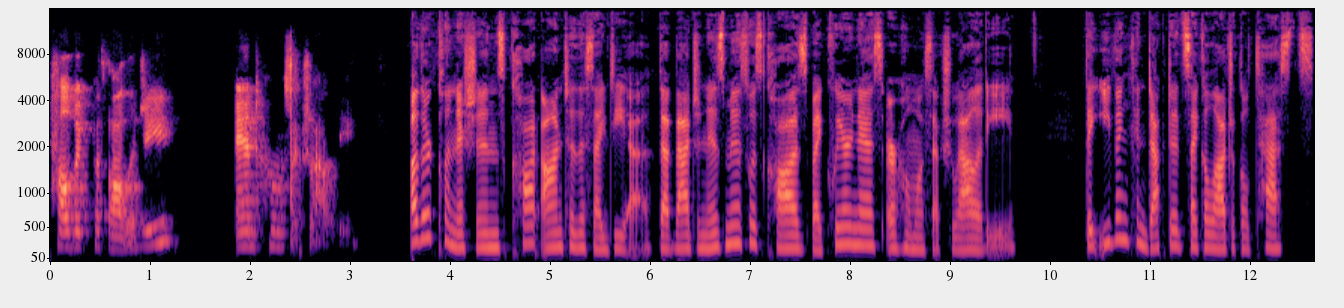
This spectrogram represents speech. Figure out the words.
pelvic pathology, and homosexuality. Other clinicians caught on to this idea that vaginismus was caused by queerness or homosexuality. They even conducted psychological tests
